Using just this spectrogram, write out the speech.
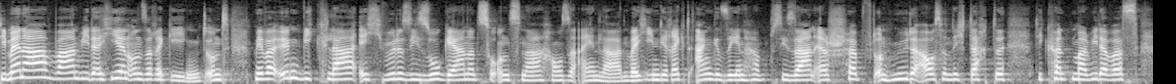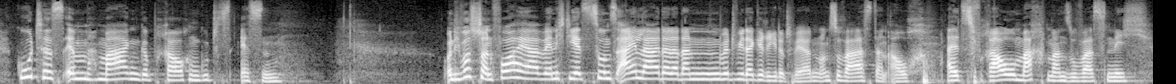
Die Männer waren wieder hier in unserer Gegend und mir war irgendwie klar, ich würde sie so gerne zu uns nach Hause einladen, weil ich ihnen direkt angesehen habe, sie sahen erschöpft und müde aus und ich dachte, die könnten mal wieder was Gutes im Magen gebrauchen, gutes Essen. Und ich wusste schon vorher, wenn ich die jetzt zu uns einlade, dann wird wieder geredet werden. Und so war es dann auch. Als Frau macht man sowas nicht.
